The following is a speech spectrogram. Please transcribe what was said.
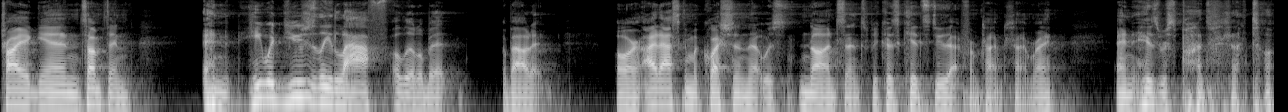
try again, something. And he would usually laugh a little bit about it. Or I'd ask him a question that was nonsense because kids do that from time to time, right? And his response was, don't,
